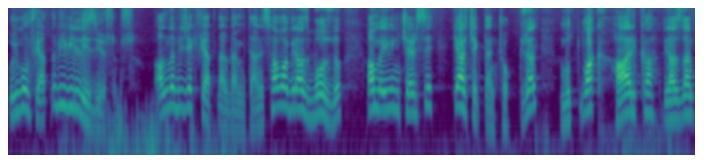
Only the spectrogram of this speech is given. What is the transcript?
uygun fiyatlı bir villa izliyorsunuz. Alınabilecek fiyatlardan bir tanesi. Hava biraz bozdu ama evin içerisi gerçekten çok güzel. Mutfak harika. Birazdan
